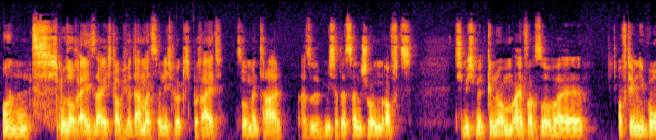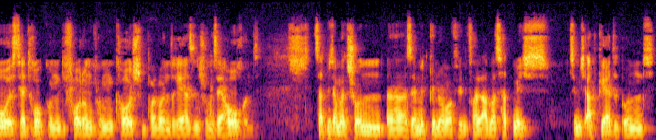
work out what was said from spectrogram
Und ich muss auch ehrlich sagen, ich glaube, ich war damals noch nicht wirklich bereit, so mental. Also mich hat das dann schon oft ziemlich mitgenommen, einfach so, weil auf dem Niveau ist der Druck und die Forderungen vom Coach und Paul Andrea sind schon sehr hoch. Und es hat mich damals schon äh, sehr mitgenommen auf jeden Fall, aber es hat mich ziemlich abgehärtet und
